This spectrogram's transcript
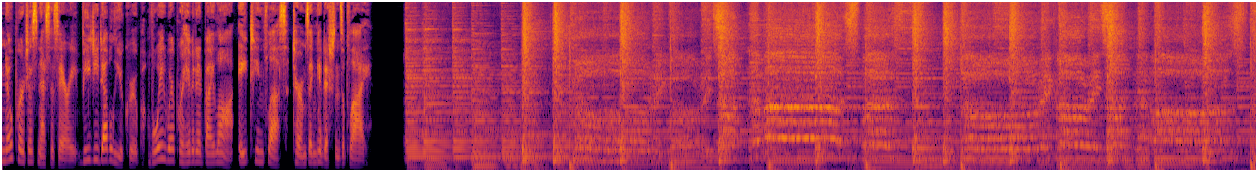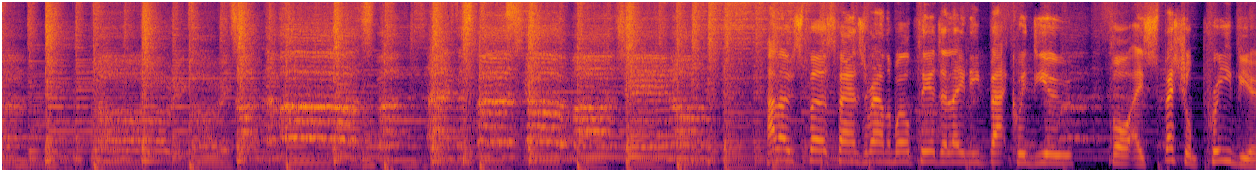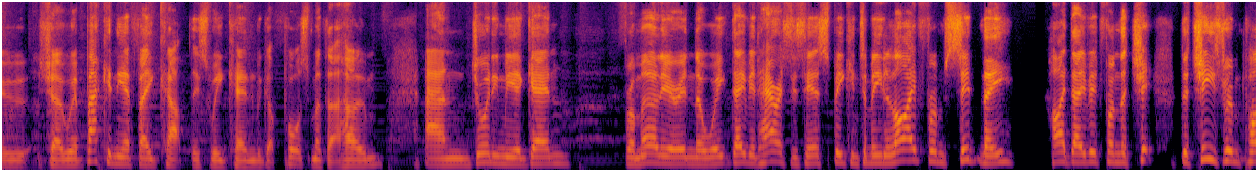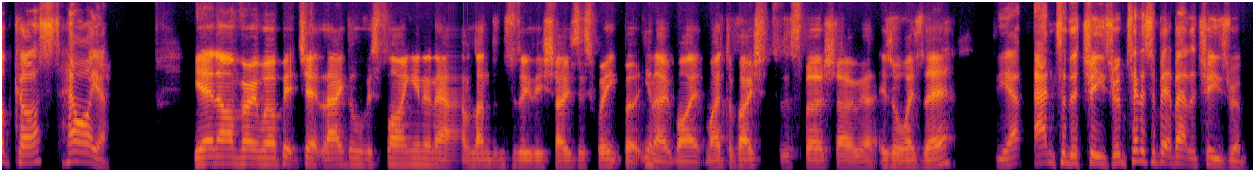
No purchase necessary. VGW Group. Void where prohibited by law. 18 plus. Terms and conditions apply. Hello, Spurs fans around the world. Theo Delaney back with you for a special preview show. We're back in the FA Cup this weekend. We've got Portsmouth at home. And joining me again from earlier in the week, David Harris is here speaking to me live from Sydney. Hi, David, from the, che- the Cheese Room podcast. How are you? Yeah, no, I'm very well. A bit jet lagged, all this flying in and out of London to do these shows this week. But, you know, my, my devotion to the Spurs show uh, is always there. Yeah, and to the Cheese Room. Tell us a bit about the Cheese Room.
